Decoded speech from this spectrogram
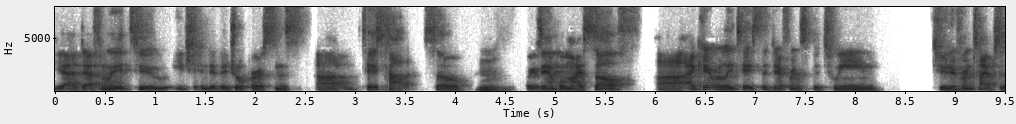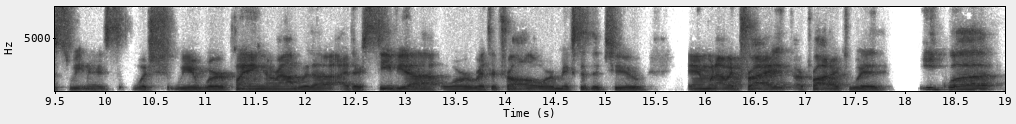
Yeah, definitely to each individual person's um, taste palette. So, mm-hmm. for example, myself, uh, I can't really taste the difference between two different types of sweeteners, which we were playing around with uh, either stevia or erythritol or a mix of the two. And when I would try our product with equa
